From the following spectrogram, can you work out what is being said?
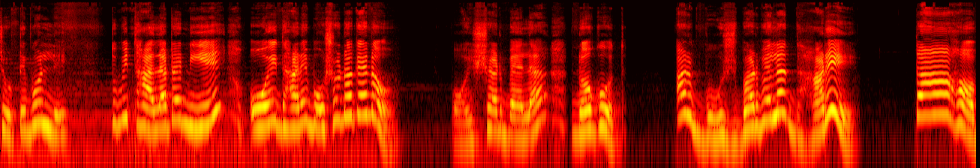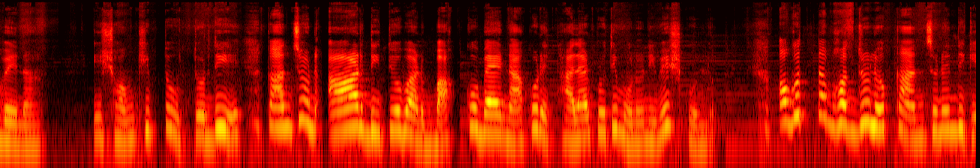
চটে বললে, তুমি থালাটা নিয়ে ওই ধারে বসো না কেন? পয়সার বেলা নগদ আর বসবার বেলা ধারে? তা হবে না। এই সংক্ষিপ্ত উত্তর দিয়ে কাঞ্চন আর দ্বিতীয়বার বাক্য ব্যয় না করে থালার প্রতি মনোনিবেশ করল। অগত্যা ভদ্রলোক কাঞ্চনের দিকে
